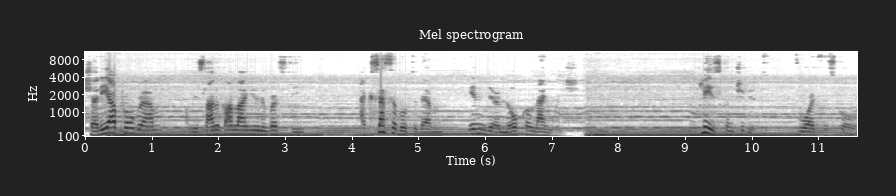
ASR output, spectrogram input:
Sharia program of the Islamic Online University accessible to them in their local language. Please contribute towards this goal.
